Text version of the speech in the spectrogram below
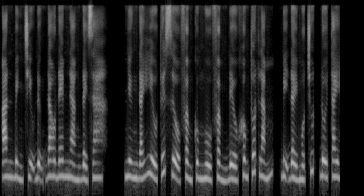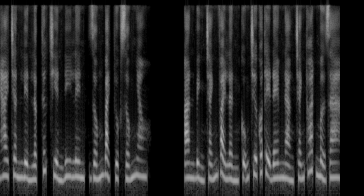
An Bình chịu đựng đau đem nàng đẩy ra. Nhưng đáy hiểu tuyết rượu phẩm cùng ngủ phẩm đều không tốt lắm, bị đẩy một chút đôi tay hai chân liền lập tức triển đi lên, giống bạch thuộc giống nhau. An Bình tránh vài lần cũng chưa có thể đem nàng tránh thoát mở ra,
